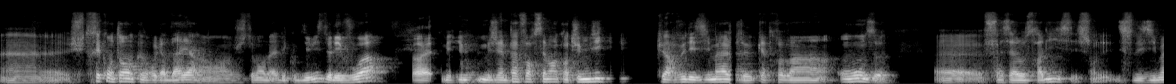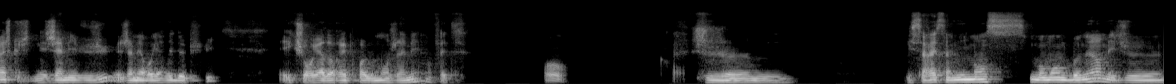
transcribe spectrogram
Euh, je suis très content quand on regarde derrière, hein, justement, la Coupe Davis, de les voir. Ouais. Mais, mais j'aime pas forcément. Quand tu me dis que tu as revu des images de 91 euh, face à l'Australie, ce sont, des, images que je n'ai jamais vues, jamais regardées depuis, et que je regarderai probablement jamais, en fait. Oh. je, et ça reste un immense moment de bonheur, mais je,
